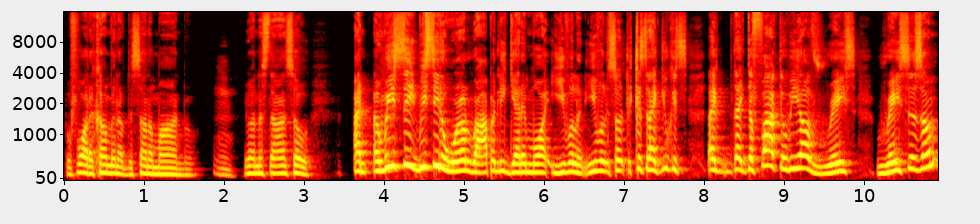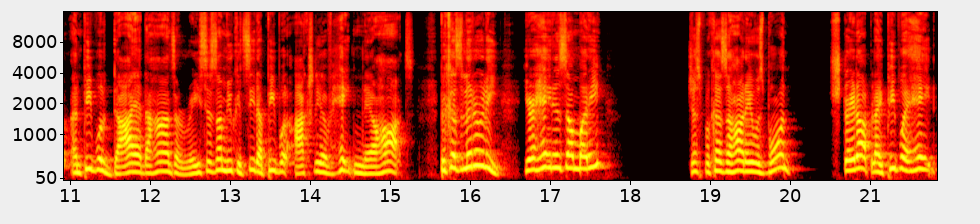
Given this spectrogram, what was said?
before the coming of the Son of Man, bro. Mm. You understand? So, and and we see we see the world rapidly getting more evil and evil. So, because like you could like like the fact that we have race racism and people die at the hands of racism, you could see that people actually have hate in their hearts. Because literally, you're hating somebody just because of how they was born. Straight up, like people hate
